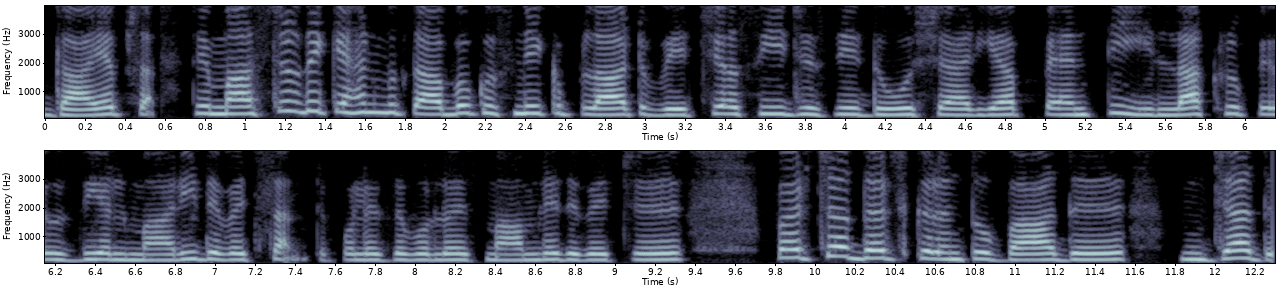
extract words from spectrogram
ਗਾਇਬ ਸਨ ਤੇ ਮਾਸਟਰ ਦੇ ਕਹਿਣ ਮੁਤਾਬਕ ਉਸਨੇ ਇੱਕ ਪਲਾਟ ਵੇਚਿਆ ਸੀ ਜਿਸ ਦੀ 2.35 ਲੱਖ ਰੁਪਏ ਉਸ ਦੀ ਅਲਮਾਰੀ ਦੇ ਵਿੱਚ ਸਨ ਤੇ ਪੁਲਿਸ ਦੇ ਵੱਲੋਂ ਇਸ ਮਾਮਲੇ ਦੇ ਵਿੱਚ ਪਰਚਾ ਦਰਜ ਕਰਨ ਤੋਂ ਬਾਅਦ ਜਦ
